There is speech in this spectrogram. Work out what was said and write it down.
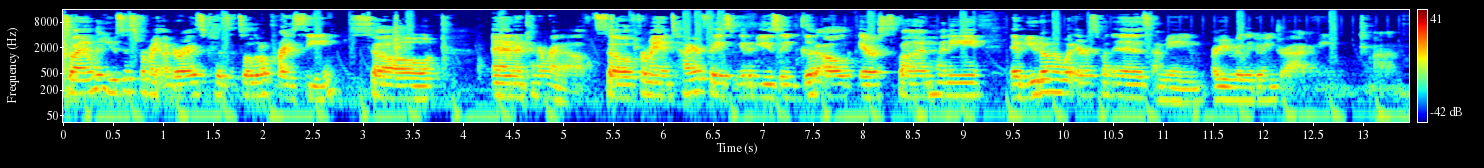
So I only use this for my under eyes because it's a little pricey. So, and I kind of ran out. So for my entire face, I'm going to be using good old Airspun, honey. If you don't know what Airspun is, I mean, are you really doing drag? I mean, come on.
